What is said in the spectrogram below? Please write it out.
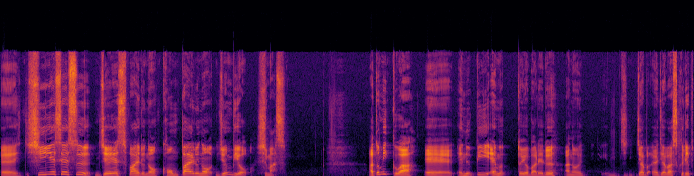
えー、CSS、JS ファイルのコンパイルの準備をします。アトミックは、えー、NPM と呼ばれるあの JavaScript、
